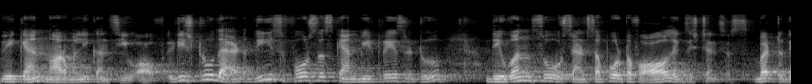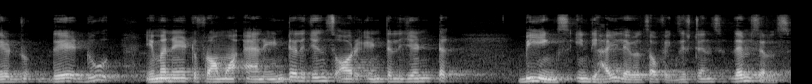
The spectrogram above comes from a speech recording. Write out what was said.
we can normally conceive of. It is true that these forces can be traced to the one source and support of all existences, but they do, they do emanate from an intelligence or intelligent beings in the high levels of existence themselves,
